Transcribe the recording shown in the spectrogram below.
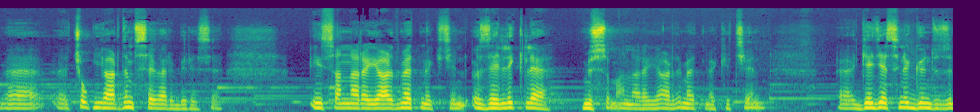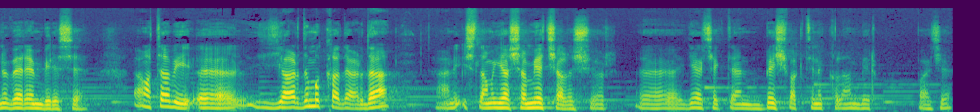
ve e, çok yardımsever birisi. İnsanlara yardım etmek için, özellikle Müslümanlara yardım etmek için e, gecesini gündüzünü veren birisi. Ama tabii yardımı kadar da yani İslam'ı yaşamaya çalışıyor. Ee, gerçekten beş vaktini kılan bir bacı.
